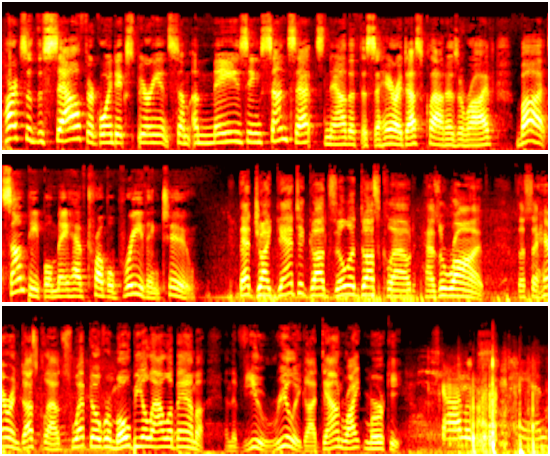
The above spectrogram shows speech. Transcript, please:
Parts of the South are going to experience some amazing sunsets now that the Sahara dust cloud has arrived, but some people may have trouble breathing too. That gigantic Godzilla dust cloud has arrived. The Saharan dust cloud swept over Mobile, Alabama, and the view really got downright murky. Sky looks tan.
